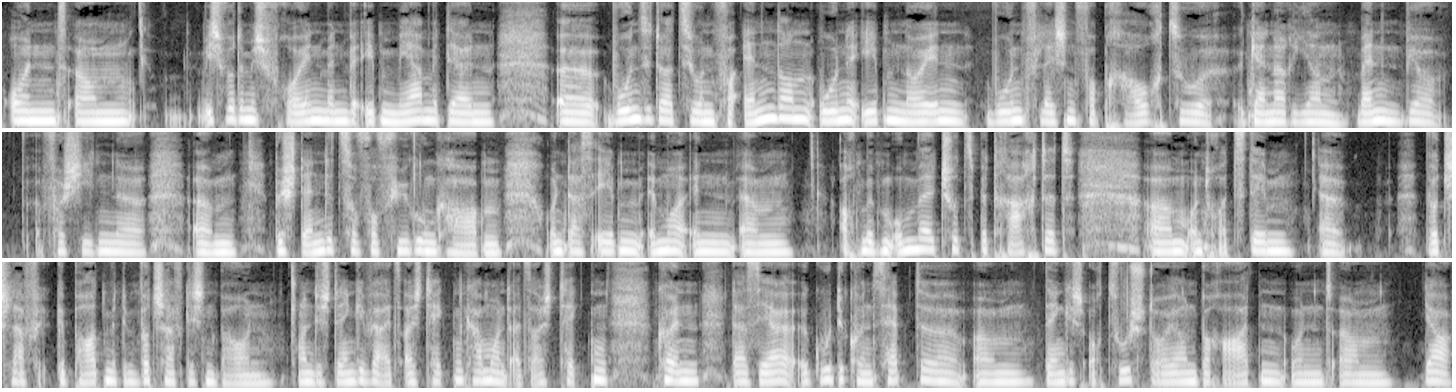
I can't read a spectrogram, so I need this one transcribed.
Und ähm, ich würde mich freuen, wenn wir eben mehr mit den äh, Wohnsituationen verändern, ohne eben neuen Wohnflächenverbrauch zu generieren. Wenn wir verschiedene ähm, Bestände zur Verfügung haben und das eben immer in ähm, auch mit dem Umweltschutz betrachtet ähm, und trotzdem äh, gepaart mit dem wirtschaftlichen Bauen. Und ich denke, wir als Architektenkammer und als Architekten können da sehr gute Konzepte, ähm, denke ich, auch zusteuern, beraten und ähm, ja,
